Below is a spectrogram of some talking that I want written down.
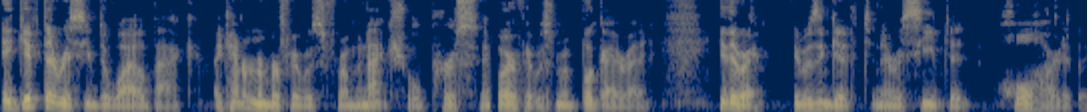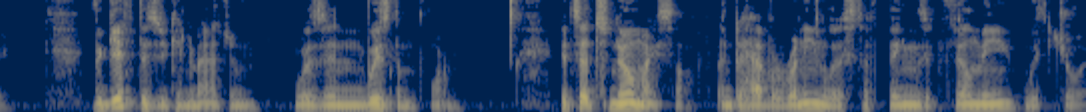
A gift I received a while back. I can't remember if it was from an actual person or if it was from a book I read. Either way, it was a gift and I received it wholeheartedly. The gift, as you can imagine, was in wisdom form. It said to know myself and to have a running list of things that fill me with joy.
